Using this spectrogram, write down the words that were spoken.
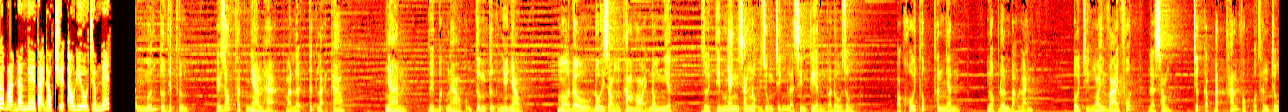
Các bạn đang nghe tại đọc chuyện audio.net Mướn tôi viết thư, Cái job thật nhàn hạ mà lợi tức lại cao. Nhàn với bức nào cũng tương tự như nhau. Mở đầu đôi dòng thăm hỏi nồng nhiệt, Rồi tiến nhanh sang nội dung chính là xin tiền và đồ dùng, Hoặc hối thúc thân nhân, Nộp đơn bảo lãnh. Tôi chỉ ngoáy vài phút là xong Trước cặp mắt thán phục của thân chủ,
